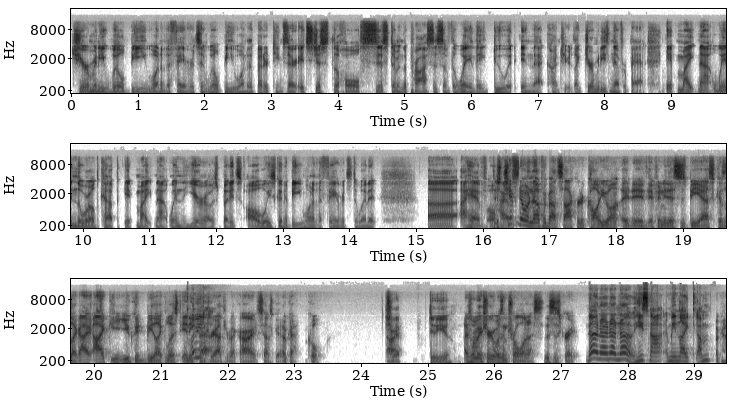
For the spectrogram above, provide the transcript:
Germany will be one of the favorites and will be one of the better teams there. It's just the whole system and the process of the way they do it in that country. Like Germany's never bad. It might not win the World Cup, it might not win the Euros, but it's always going to be one of the favorites to win it. Uh, I have. Ohio Does Chip State- know enough about soccer to call you on if, if any of this is BS? Because like I, I, you could be like list any oh, country yeah. out there. Like, all right, sounds good. Okay, cool. Chip. All right. Do you? I just want to make sure he wasn't trolling us. This is great. No, no, no, no. He's not. I mean, like I'm. Okay.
